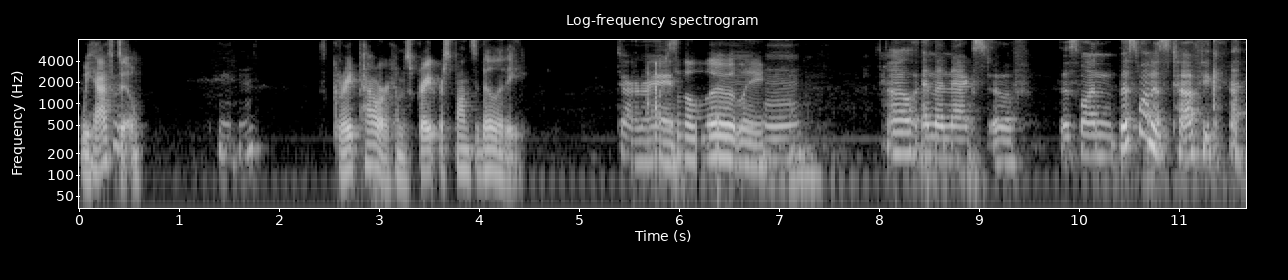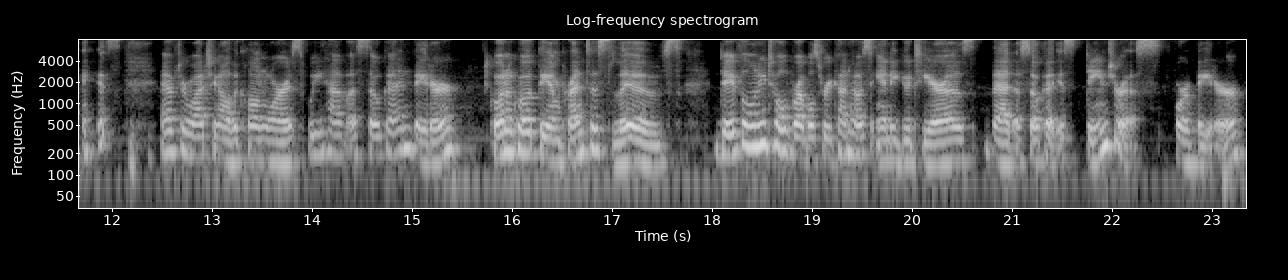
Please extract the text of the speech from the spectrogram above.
We have to. Mhm. Great power comes great responsibility. Darn right. Absolutely. Mhm. Oh, and the next of this one, this one is tough, you guys. After watching all the Clone Wars, we have Ahsoka and Vader. "Quote unquote," the apprentice lives. Dave Filoni told Rebels Recon host Andi Gutierrez that Ahsoka is dangerous for Vader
